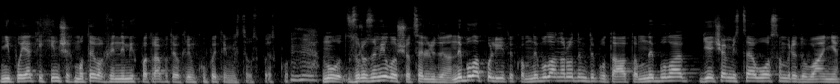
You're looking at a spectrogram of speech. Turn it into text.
Ні по яких інших мотивах він не міг потрапити, окрім купити місце в списку. Ну зрозуміло, що ця людина не була політиком, не була народним депутатом, не була діячем місцевого самоврядування,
